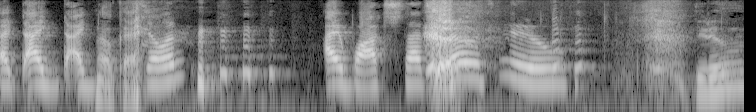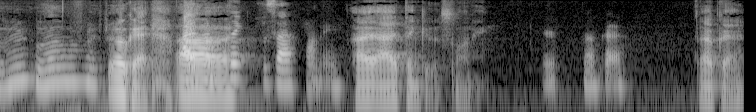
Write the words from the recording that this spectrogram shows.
I I I Okay. Dylan. I watched that show too. You know? Okay. I Uh, didn't think it was that funny. I, I think it was funny. Okay. Okay.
